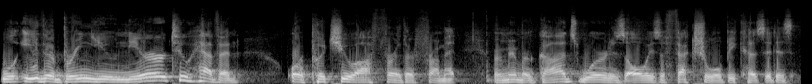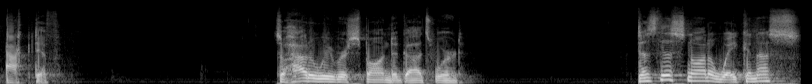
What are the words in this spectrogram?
will either bring you nearer to heaven or put you off further from it. Remember, God's word is always effectual because it is active. So, how do we respond to God's word? Does this not awaken us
